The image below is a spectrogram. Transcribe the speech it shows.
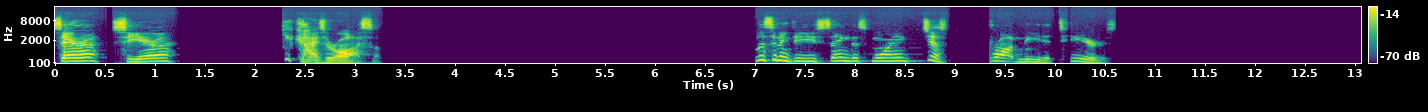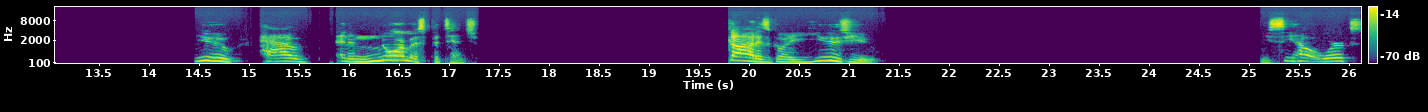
Sarah, Sierra, you guys are awesome. Listening to you sing this morning just brought me to tears. You have an enormous potential. God is going to use you. You see how it works?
